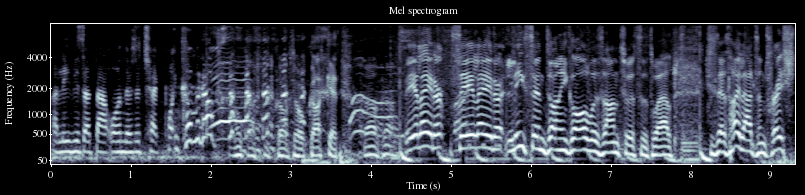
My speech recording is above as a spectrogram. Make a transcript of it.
I'll leave you at that one. There's a checkpoint coming up. oh, God, oh, oh, God, get. Ah. See you later. See you later. Lisa in Donegal was on to us as well. She says, Hi, lads and Trish.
